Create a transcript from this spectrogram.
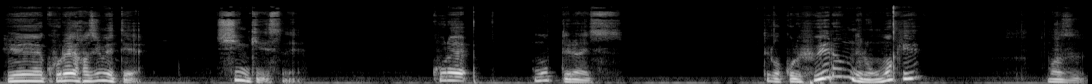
へえ、これ初めて。新規ですね。これ、持ってないです。てか、これ、フエラムネのおまけ？まず。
